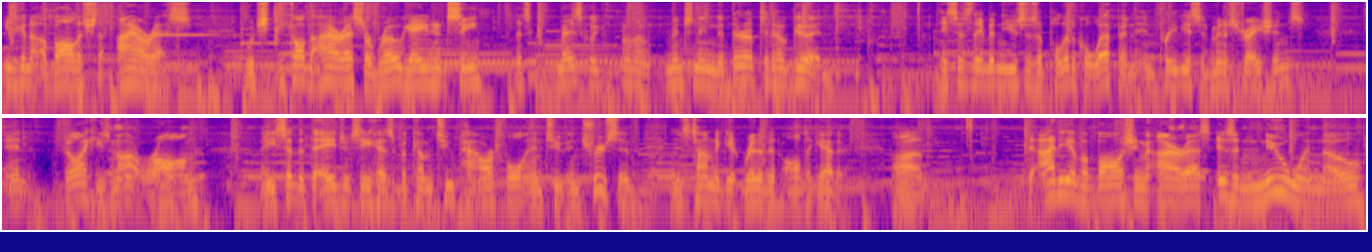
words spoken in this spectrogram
he's going to abolish the IRS, which he called the IRS a rogue agency that's basically mentioning that they're up to no good. He says they've been used as a political weapon in previous administrations, and I feel like he's not wrong. Uh, he said that the agency has become too powerful and too intrusive, and it's time to get rid of it altogether. Uh, the idea of abolishing the IRS is a new one, though.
